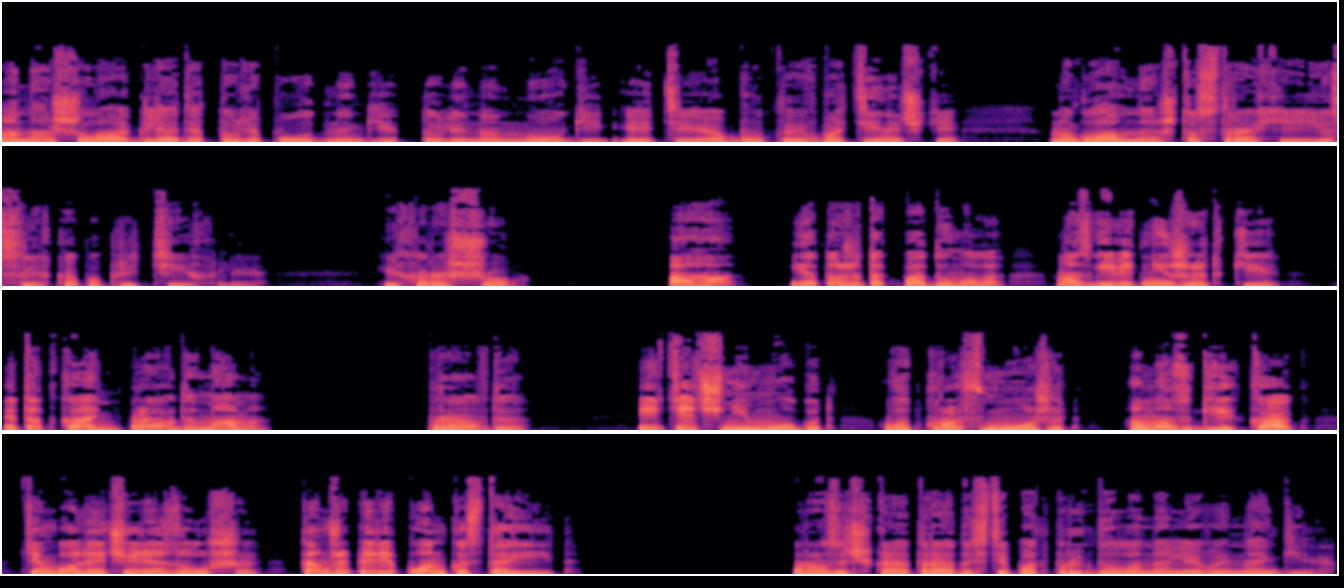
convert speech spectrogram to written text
Она шла, глядя то ли под ноги, то ли на ноги, эти, обутые в ботиночки, но главное, что страхи ее слегка попритихли. И хорошо. «Ага, я тоже так подумала. Мозги ведь не жидкие. Это ткань, правда, мама? Правда. И течь не могут. Вот кровь может. А мозги как? Тем более через уши. Там же перепонка стоит. Розочка от радости подпрыгнула на левой ноге,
